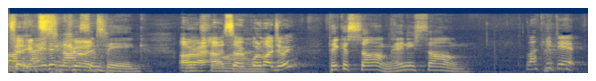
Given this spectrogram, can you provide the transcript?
I made it nice Good. and big. All right. Which Uh, so what am I doing? Pick a song, any song. Lucky dip.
